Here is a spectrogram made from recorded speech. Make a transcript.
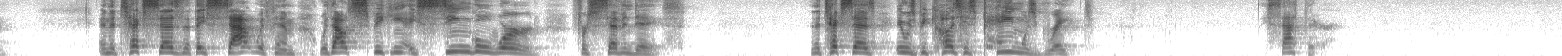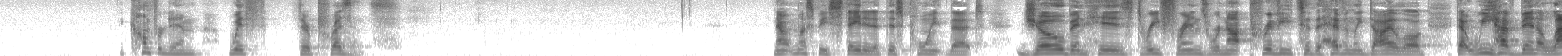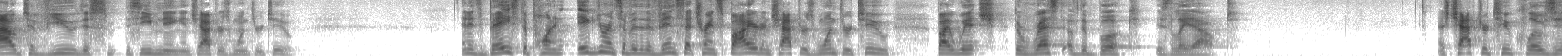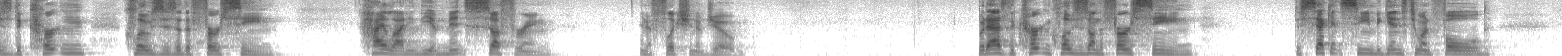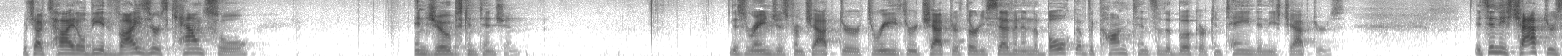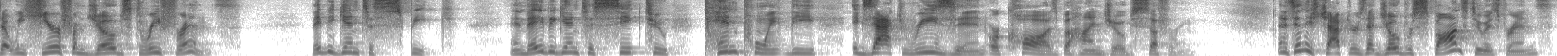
And the text says that they sat with him without speaking a single word for seven days. And the text says it was because his pain was great. They sat there. They comforted him with their presence. Now, it must be stated at this point that Job and his three friends were not privy to the heavenly dialogue that we have been allowed to view this, this evening in chapters 1 through 2. And it's based upon an ignorance of the events that transpired in chapters 1 through 2 by which the rest of the book is laid out. As chapter 2 closes, the curtain closes of the first scene, highlighting the immense suffering and affliction of Job. But as the curtain closes on the first scene, the second scene begins to unfold which I've titled The Advisor's Counsel in Job's Contention. This ranges from chapter 3 through chapter 37, and the bulk of the contents of the book are contained in these chapters. It's in these chapters that we hear from Job's three friends. They begin to speak, and they begin to seek to pinpoint the exact reason or cause behind Job's suffering. And it's in these chapters that Job responds to his friends,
